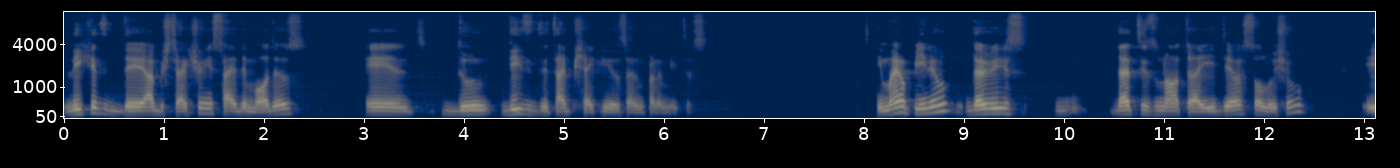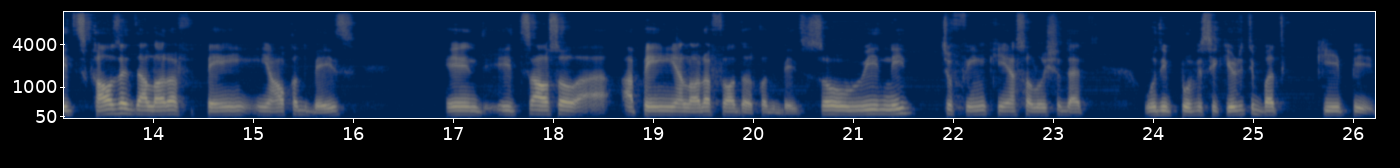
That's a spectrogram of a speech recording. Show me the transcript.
leaked the abstraction inside the models and do this is the type check using parameters. In my opinion, there is that is not an ideal solution. It's caused a lot of pain in our code base and it's also a, a pain in a lot of other code bases. So we need to think in a solution that would improve security but keep it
